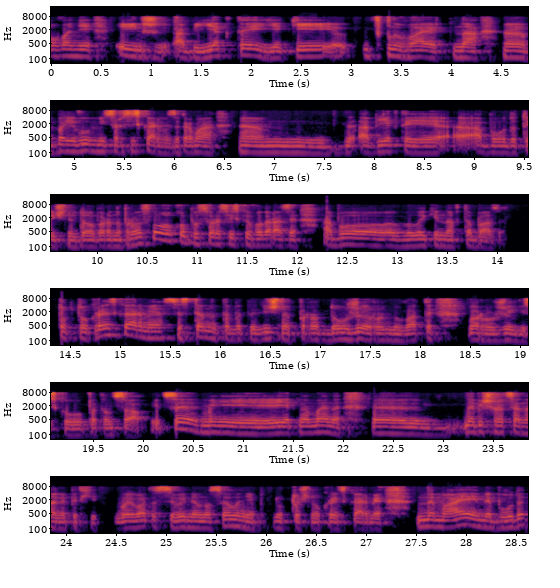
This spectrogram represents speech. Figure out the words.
Зруйновані інші об'єкти, які впливають на е, бойову місць російської армії, зокрема ем, об'єкти або дотичні до оборонно-промислового комплексу Російської Федерації, або великі нафтобази. Тобто українська армія системно та методично продовжує руйнувати ворожий військовий потенціал, і це мені, як на мене, е, найбільш раціональний підхід. Воювати з цивільним населенням, ну точно українська армія не має і не буде.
